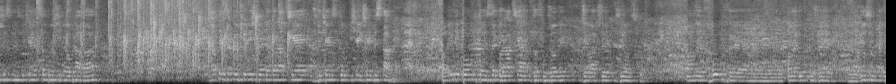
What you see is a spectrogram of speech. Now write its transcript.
Wszystkim zwycięzcom, prosimy o brawa. Na tym zakończyliśmy dekorację zwycięzców dzisiejszej wystawy. Kolejny punkt to jest dekoracja zasłużonych działaczy związku. Mamy dwóch e, kolegów, którzy e, wiosną tego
